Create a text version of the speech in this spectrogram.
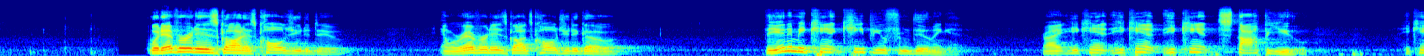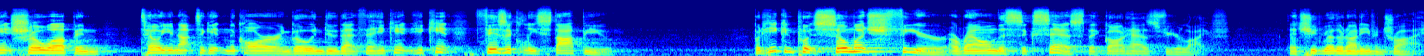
Whatever it is God has called you to do, and wherever it is God's called you to go, the enemy can't keep you from doing it. Right? He can't, he can't, he can't stop you. He can't show up and tell you not to get in the car and go and do that thing. He can't, he can't physically stop you. But he can put so much fear around the success that God has for your life that you'd rather not even try.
